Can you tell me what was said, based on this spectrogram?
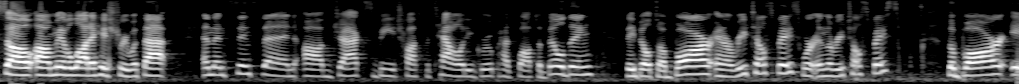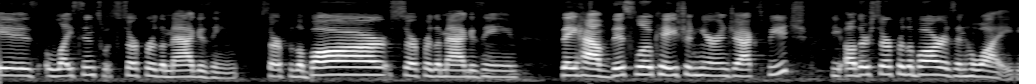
So um, we have a lot of history with that. And then since then, uh, Jax Beach Hospitality Group has bought the building. They built a bar and a retail space. We're in the retail space. The bar is licensed with Surfer the Magazine. Surfer the Bar, Surfer the Magazine. They have this location here in Jax Beach. The other Surfer the Bar is in Hawaii.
